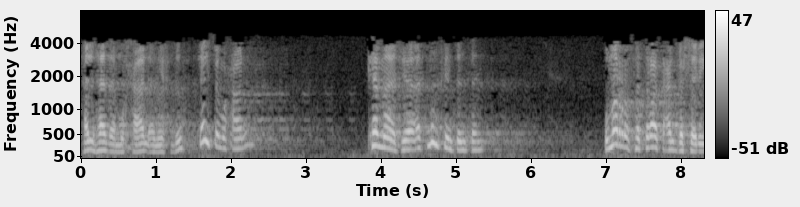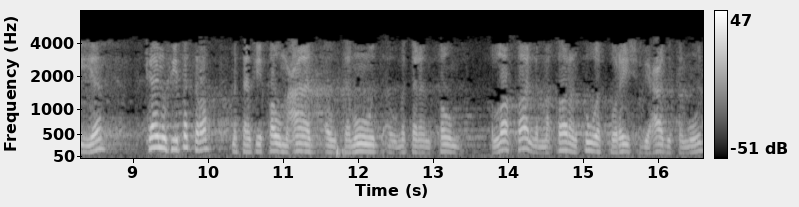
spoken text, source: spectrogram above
هل هذا محال أن يحدث؟ ليس محالا كما جاءت ممكن تنتهي ومر فترات على البشرية كانوا في فترة مثلا في قوم عاد أو ثمود أو مثلا قوم الله قال لما قارن قوة قريش بعاد وثمود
